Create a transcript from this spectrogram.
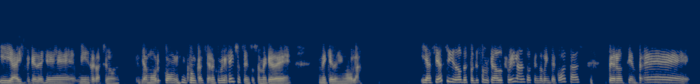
Y ahí fue que dejé mi relación de amor con, con Casiana Communications, entonces me quedé, me quedé en Hola. Y así ha sido, después de eso me he quedado freelance haciendo 20 cosas, pero siempre,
